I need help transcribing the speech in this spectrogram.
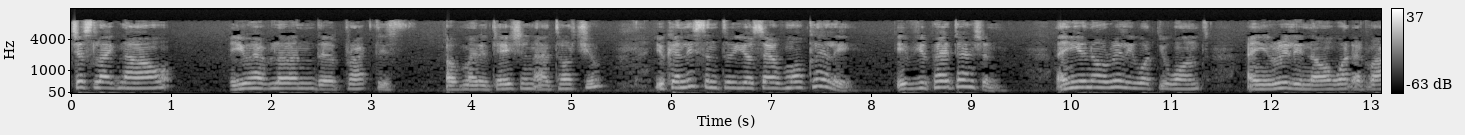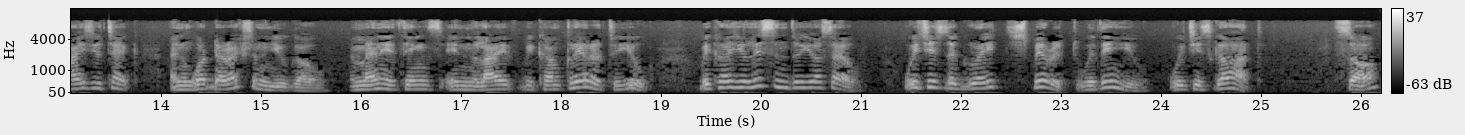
Just like now, you have learned the practice of meditation I taught you. You can listen to yourself more clearly if you pay attention. Then you know really what you want, and you really know what advice you take and what direction you go many things in life become clearer to you because you listen to yourself, which is the great spirit within you, which is God. So,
